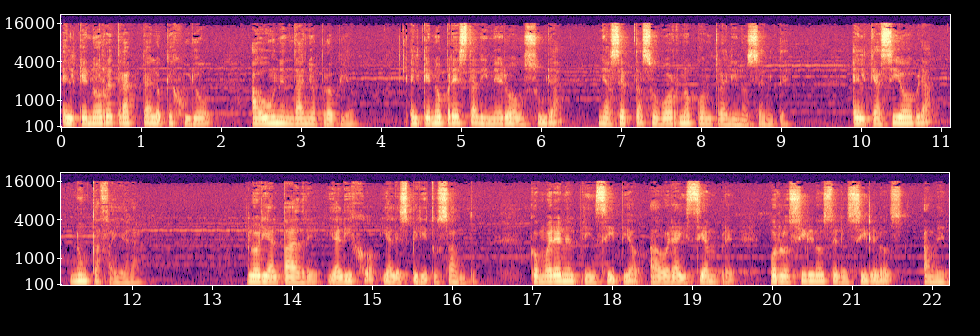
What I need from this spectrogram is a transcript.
el que no retracta lo que juró aún en daño propio, el que no presta dinero a usura ni acepta soborno contra el inocente el que así obra nunca fallará. Gloria al Padre y al Hijo y al Espíritu Santo, como era en el principio, ahora y siempre, por los siglos de los siglos. Amén.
